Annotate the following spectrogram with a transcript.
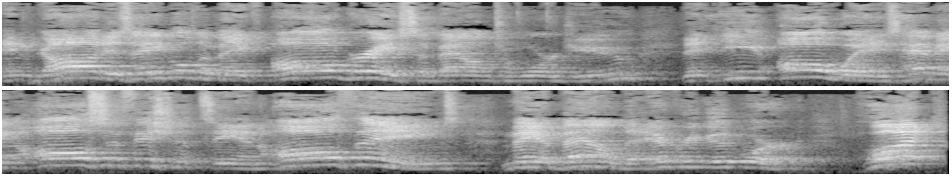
And God is able to make all grace abound toward you, that ye always, having all sufficiency in all things, may abound to every good work. What?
